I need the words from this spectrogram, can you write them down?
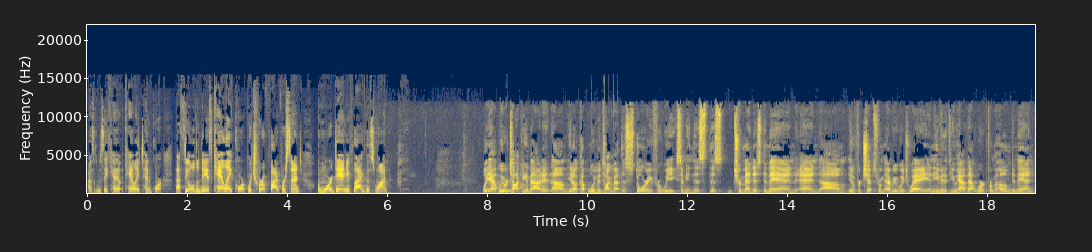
I was going to say KLA-Tencor. That's the olden days. KLA Corp, which were up 5% or more. Dan, you flagged this one. Well, yeah, we were talking about it. Um, you know, a couple. We've been talking about this story for weeks. I mean, this this tremendous demand and um, you know for chips from every which way. And even if you have that work from home demand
